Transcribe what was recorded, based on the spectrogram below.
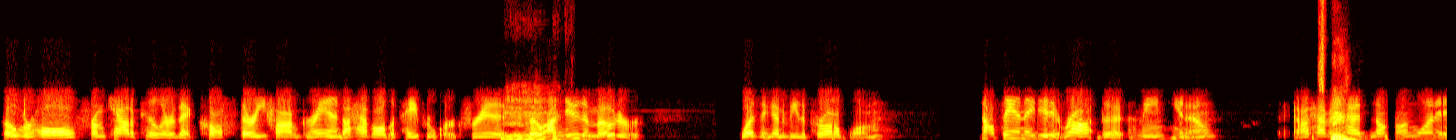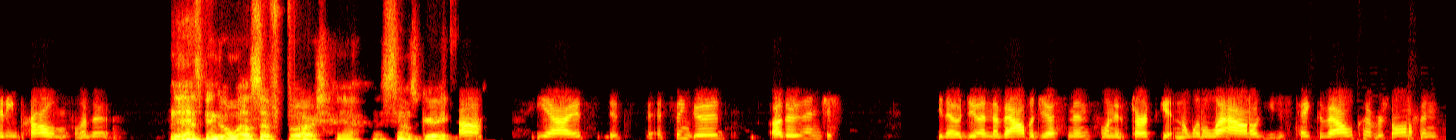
overhaul from Caterpillar that cost thirty five grand. I have all the paperwork for it. So I knew the motor wasn't going to be the problem. Not saying they did it right, but I mean, you know, I haven't had knock on one any problems with it. Yeah, it's been going well so far. Yeah, that sounds great. Oh, yeah, it's it's it's been good. Other than just you know doing the valve adjustments when it starts getting a little loud, you just take the valve covers off and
